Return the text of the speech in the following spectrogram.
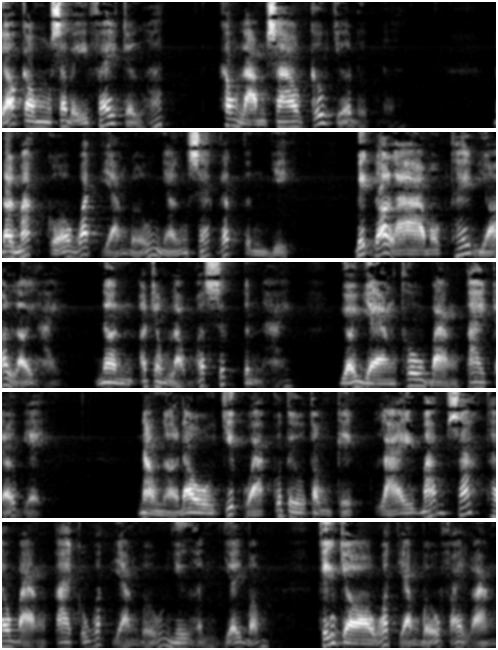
võ công sẽ bị phế trừ hết không làm sao cứu chữa được nữa. Đôi mắt của quách dạng bửu nhận xét rất tinh vi, biết đó là một thế võ lợi hại, nên ở trong lòng hết sức kinh hãi, vội vàng thu bàn tay trở về. Nào ngờ đâu chiếc quạt của Tiêu Tông Kiệt lại bám sát theo bàn tay của quách dạng bửu như hình với bóng, khiến cho quách dạng bửu phải loạn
